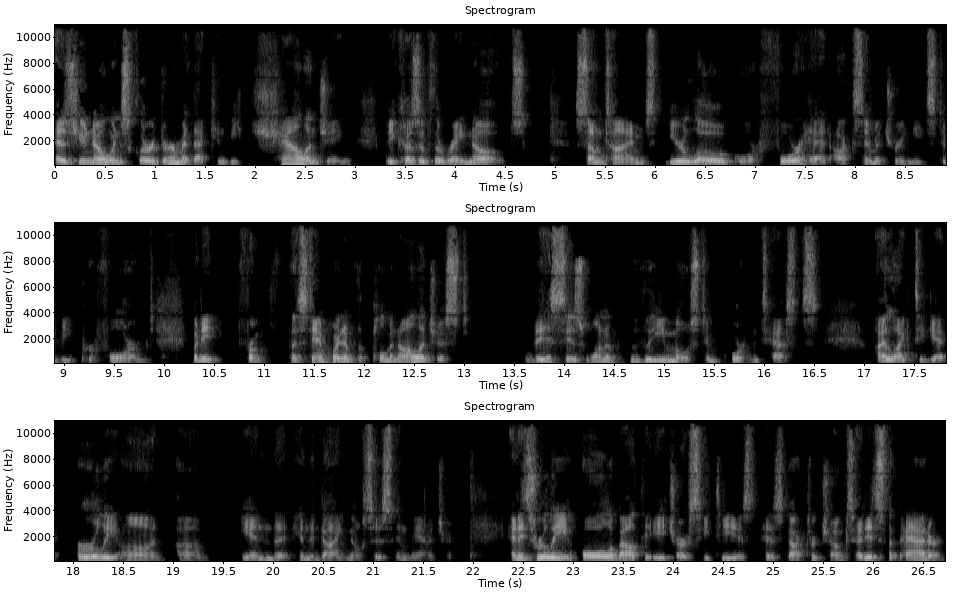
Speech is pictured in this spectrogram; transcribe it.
As you know, in scleroderma, that can be challenging because of the Raynaud's. Sometimes earlobe or forehead oximetry needs to be performed. But it, from the standpoint of the pulmonologist, this is one of the most important tests I like to get early on um, in the in the diagnosis and management. And it's really all about the HRCT, as, as Dr. Chung said. It's the pattern.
